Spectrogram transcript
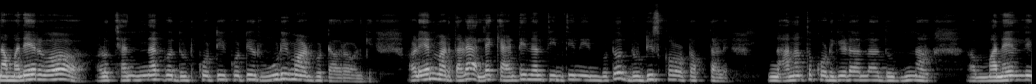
ನಮ್ಮ ಮನೆಯವರು ಅವಳಿಗೆ ಚೆನ್ನಾಗಿ ದುಡ್ಡು ಕೊಟ್ಟು ಕೊಟ್ಟು ರೂಢಿ ಮಾಡಿಬಿಟ್ಟವ್ರು ಅವಳಿಗೆ. ಅವಳು ಏನು ಮಾಡ್ತಾಳೆ? ಅಲ್ಲೇ ಕ್ಯಾಂಟೀನಲ್ಲಿ ತಿಂತೀನಿ ಅಂದ್ಬಿಟ್ಟು ದುಡ್ಡು ಇಸ್ಕೊಂಡು ಹೋಗ್ತಾಳೆ. ನಾನಂತೂ ಕೊಡ್ಗಿಡಲ್ಲ, ದುಡ್ಡನ್ನ ಮನೆಯಲ್ಲಿ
